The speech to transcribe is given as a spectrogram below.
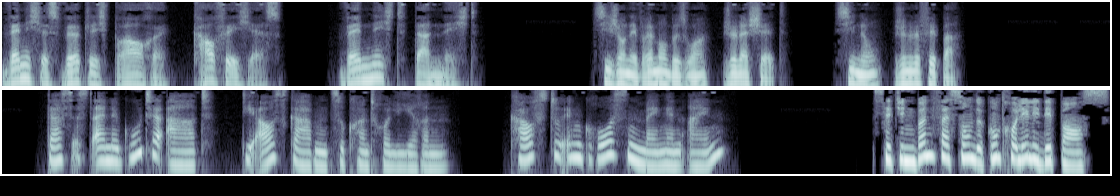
Wenn ich es wirklich brauche, kaufe ich es. Wenn nicht, dann nicht. Si j'en ai vraiment besoin, je l'achète. Sinon, je ne le fais pas. Das ist eine gute Art, die Ausgaben zu kontrollieren. Kaufst du in großen Mengen ein? C'est une bonne façon de contrôler les dépenses.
